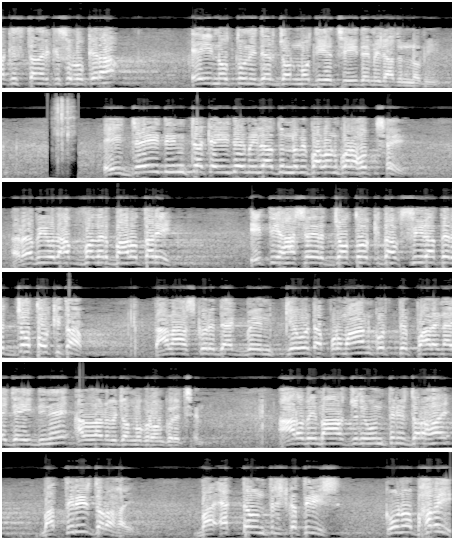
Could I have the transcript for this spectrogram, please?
পাকিস্তানের কিছু লোকেরা এই নতুন ঈদের জন্ম দিয়েছে ঈদে মিলাদুন নবী। এই যেই দিনটাকে ঈদে মিলাদুন নবী পালন করা হচ্ছে, রবিউল আব্বালের বারো তারিখ, ইতিহাসের যত কিতাব, সিরাতের যত কিতাব, তালাশ করে দেখবেন কেউ এটা প্রমাণ করতে পারে নাই যে এই দিনে আল্লাহ নবী জন্মগ্রহণ করেছেন। আরবি মাস যদি উনত্রিশ ধরা হয় বা তিরিশ ধরা হয়, বা একটা উনত্রিশ কা তিরিশ কোনোভাবেই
